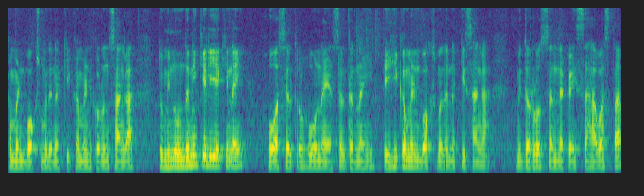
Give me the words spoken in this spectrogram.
कमेंट बॉक्समध्ये नक्की कमेंट करून सांगा. तुम्ही नोंदणी केली आहे की नाही? हो असेल तर हो नाही असेल तर नाही तेही कमेंट बॉक्समध्ये नक्की सांगा. मी दररोज संध्याकाळी सहा वाजता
